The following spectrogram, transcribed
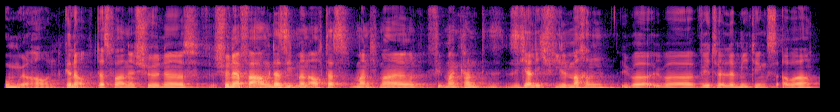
umgehauen. Genau, das war eine schöne, schöne Erfahrung. Da sieht man auch, dass manchmal, man kann sicherlich viel machen über, über virtuelle Meetings, aber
